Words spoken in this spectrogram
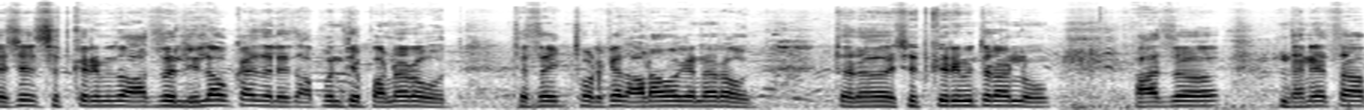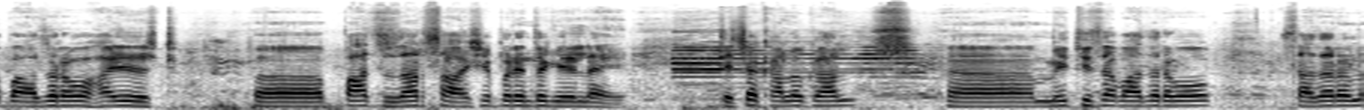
तसेच शेतकरी मित्र आज लिलाव काय झालेत आपण ते पाहणार आहोत. त्याचा एक थोडक्यात आढावा घेणार आहोत. तर शेतकरी मित्रांनो आज धान्याचा बाजारभाव हायेस्ट पाच हजार सहाशेपर्यंत गेलेला आहे. त्याच्या खालोखाल मेथीचा बाजारभाव साधारण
